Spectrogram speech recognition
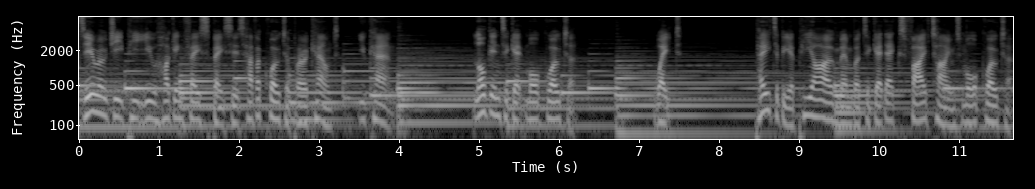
Zero GPU Hugging Face spaces have a quota per account. You can log in to get more quota. Wait. Pay to be a PRO member to get X5 times more quota.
